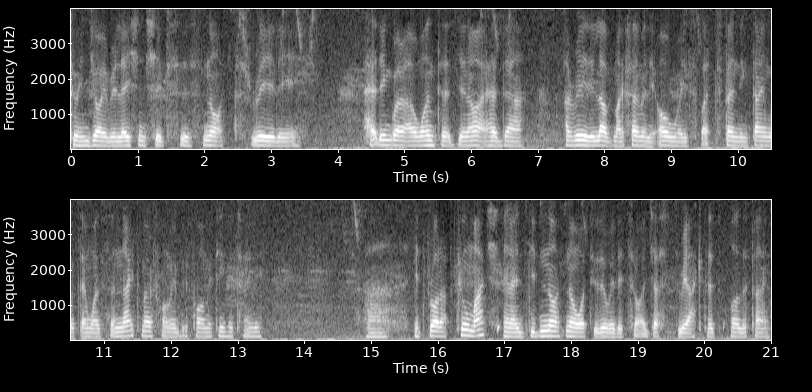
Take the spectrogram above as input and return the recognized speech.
to enjoy relationships is not really heading where I wanted you know I had uh, I really loved my family always, but spending time with them was a nightmare for me before meeting the trainee. Uh, it brought up too much and I did not know what to do with it, so I just reacted all the time.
